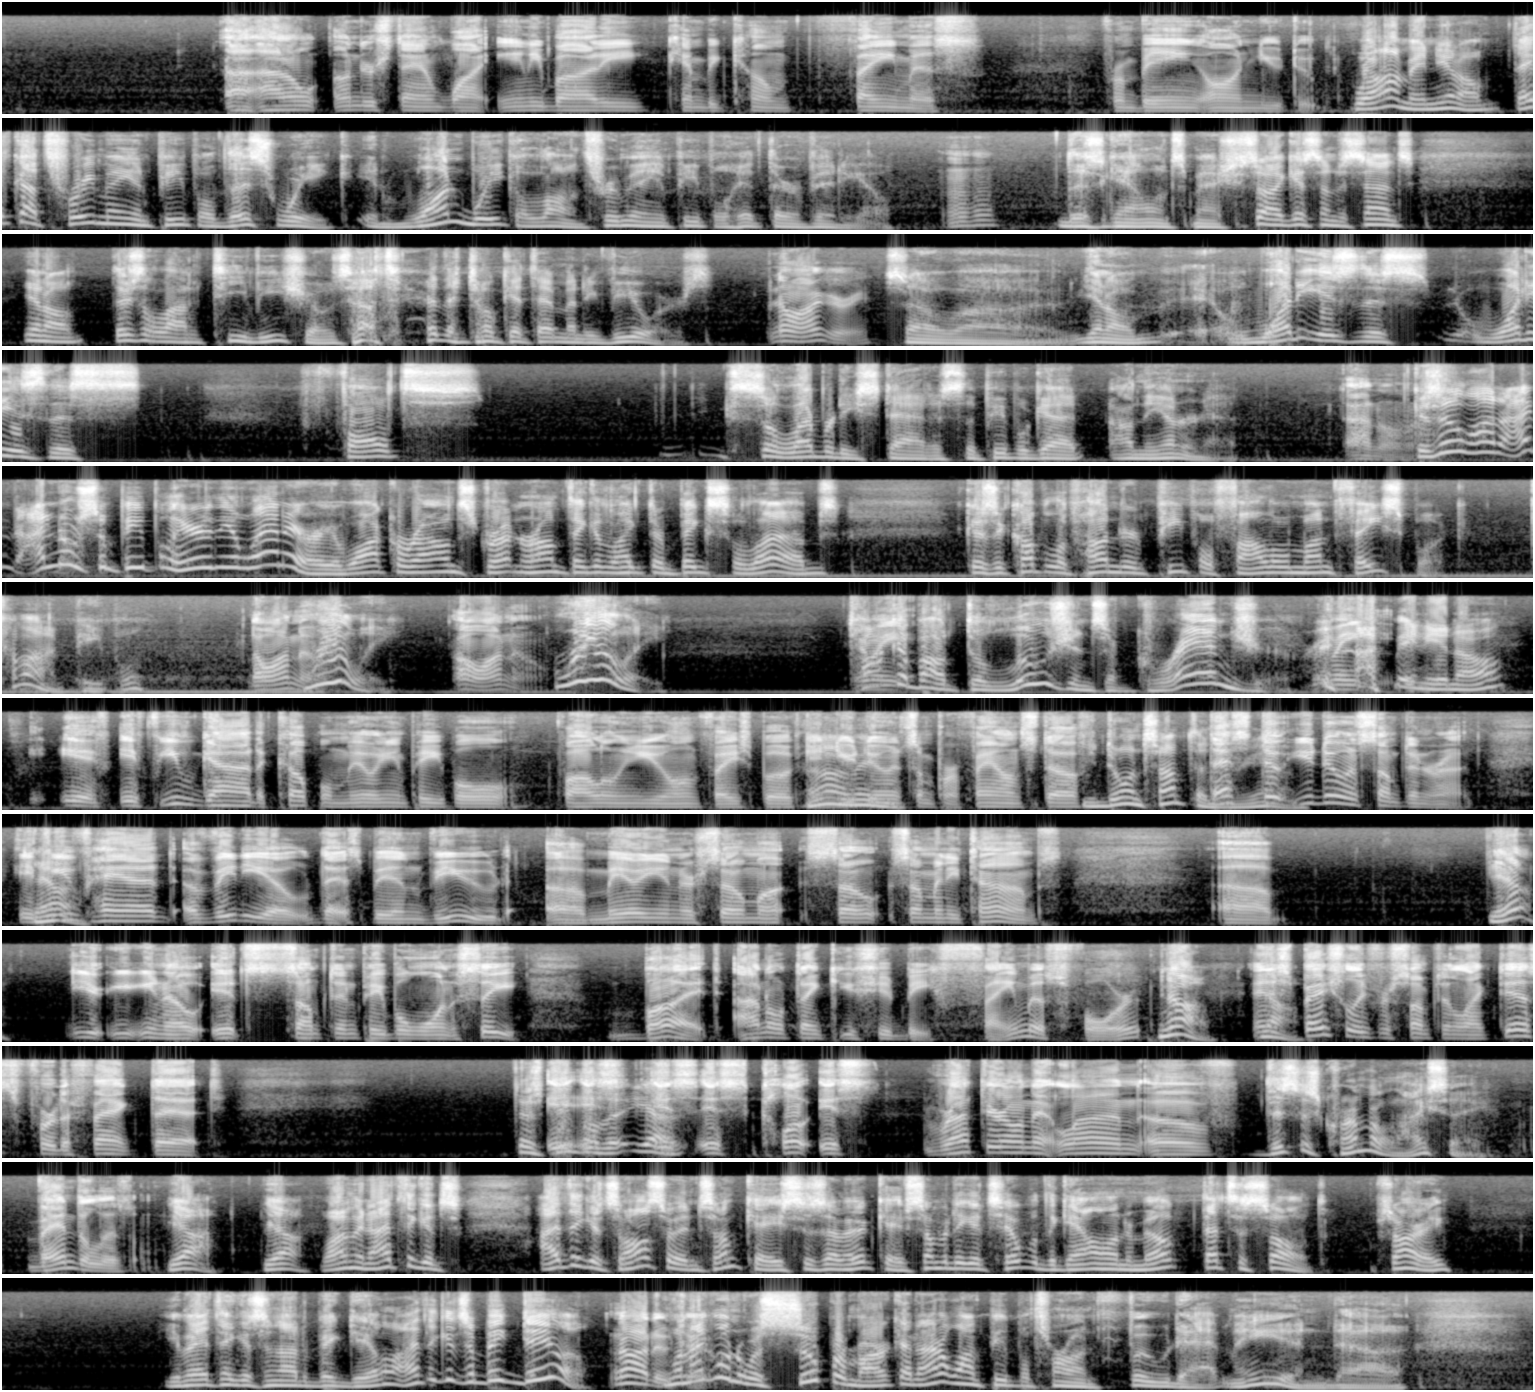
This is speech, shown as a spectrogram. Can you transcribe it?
I, I don't understand why anybody can become famous from being on YouTube. Well, I mean, you know, they've got 3 million people this week. In one week alone, 3 million people hit their video. Mhm. This gallon smash. So I guess, in a sense, you know, there's a lot of TV shows out there that don't get that many viewers. No, I agree. So, uh, you know, what is this? What is this false celebrity status that people get on the internet? I don't know. Because there's a lot. Of, I, I know some people here in the Atlanta area walk around strutting around thinking like they're big celebs because a couple of hundred people follow them on Facebook. Come on, people. Oh, I know. Really? Oh, I know. Really? I Talk mean- about delusions of grandeur. I mean- you know. If if you've got a couple million people following you on Facebook and Oh, you're mean- doing some profound stuff, You're doing something. that's there, do, you're doing something right. If Yeah. you've had a video that's been viewed a million or so mu- so so many times, uh, yeah. you you know it's something people want to see. But I don't think you should be famous for it. No. and no. especially for something like this, for the fact that There's people it's that, yeah, it's it's, clo- it's right there on that line of this is criminal, I say. vandalism. Yeah, yeah. Well, I mean, I think it's, I think it's also in some cases. I mean, okay, if somebody gets hit with a gallon of milk, that's assault. Sorry. You may think it's not a big deal. I think it's a big deal. No, I When I go into a supermarket, I don't want people throwing food at me, and uh,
